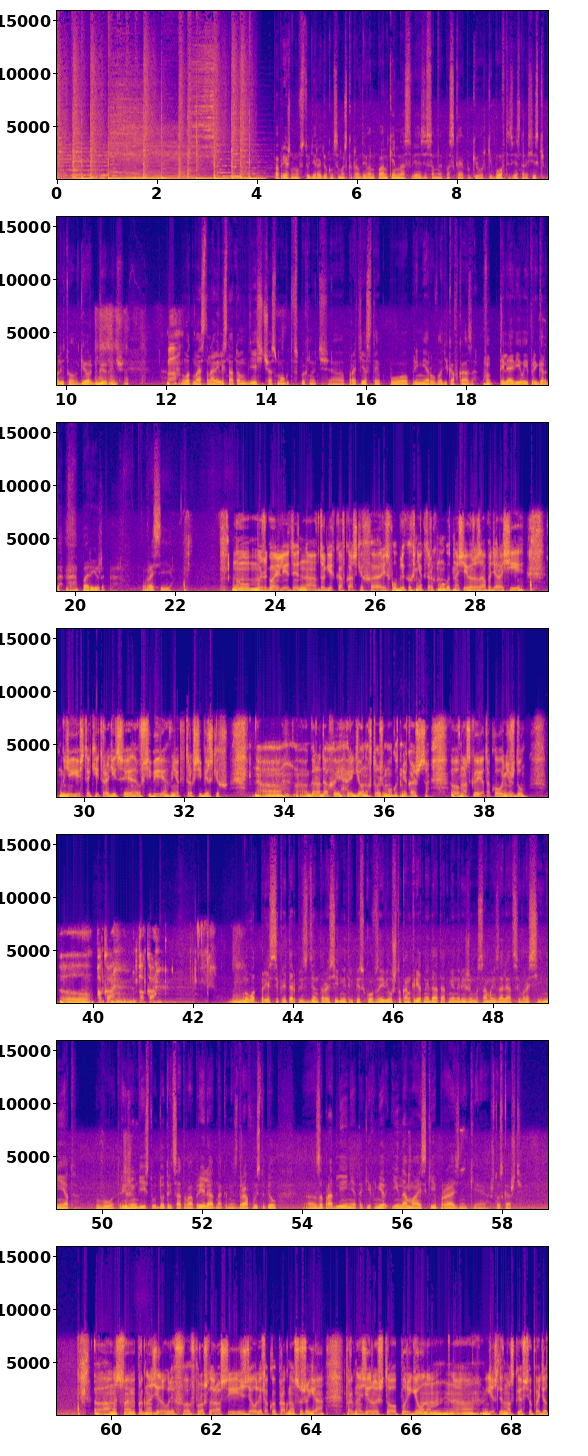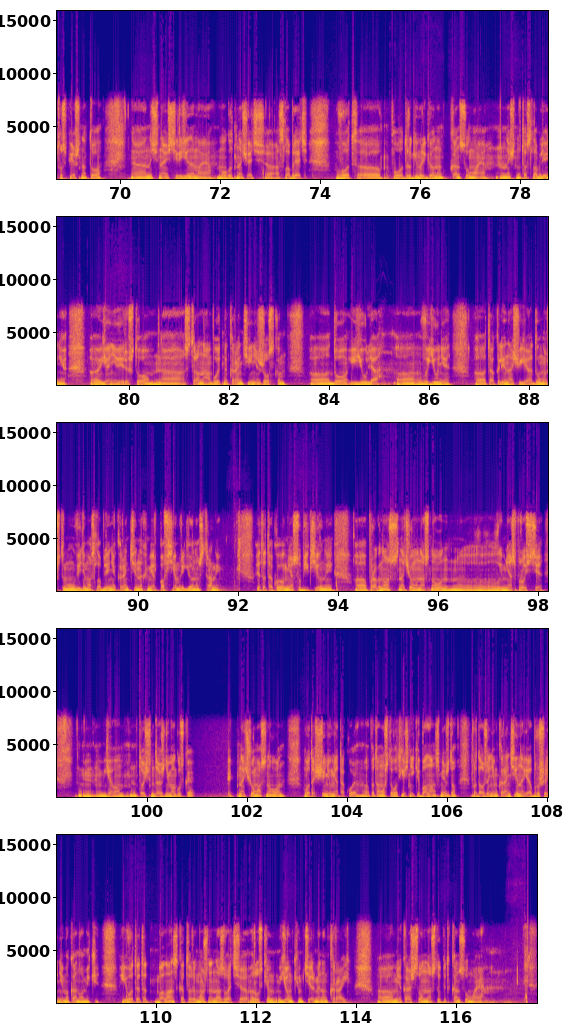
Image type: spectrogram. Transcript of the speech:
По-прежнему в студии радио «Комсомольская правда» Иван Панкин. На связи со мной по скайпу Георгий Бофт, известный российский политолог. Георгий Георгиевич, а. ну вот мы остановились на том, где сейчас могут вспыхнуть э, протесты по примеру Владикавказа, Тель-Авива и пригорода Парижа в России. Ну, мы же говорили, на, в других кавказских э, республиках некоторых могут, на северо-западе России, где есть такие традиции, в Сибири, в некоторых сибирских э, городах и регионах тоже могут, мне кажется. В Москве я такого не жду э, пока, пока. Ну вот пресс-секретарь президента России Дмитрий Песков заявил, что конкретной даты отмены режима самоизоляции в России нет. Вот. Режим действует до 30 апреля, однако Минздрав выступил э, за продление таких мер и на майские праздники. Что скажете? А мы с вами прогнозировали в, в прошлый раз и сделали такой прогноз уже. Я прогнозирую, что по регионам, э, если в Москве все пойдет успешно, то э, начиная с середины мая могут начать э, ослаблять. Вот. По другим регионам к концу мая начнут ослабление. Я не верю, что страна будет на карантине жестком до июля. В июне, так или иначе, я думаю, что мы увидим ослабление карантинных мер по всем регионам страны. Это такой у меня субъективный э, прогноз. На чем он основан, э, вы меня спросите. Я вам точно даже не могу сказать на чем основан, вот ощущение у меня такое, потому что вот есть некий баланс между продолжением карантина и обрушением экономики. И вот этот баланс, который можно назвать э, русским емким термином «край», мне кажется, он наступит к концу мая.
